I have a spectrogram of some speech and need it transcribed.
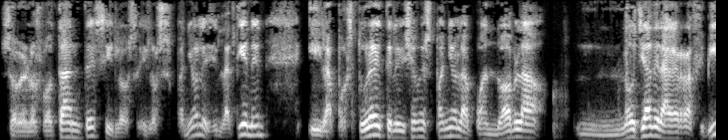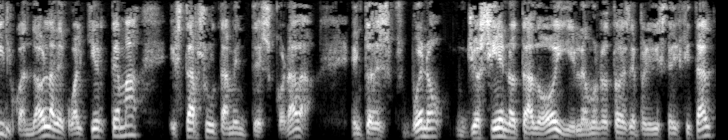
sobre los votantes y los, y los españoles, y la tienen. Y la postura de televisión española cuando habla mm, no ya de la guerra civil, cuando habla de cualquier tema, está absolutamente escorada. Entonces, bueno, yo sí he notado hoy, y lo hemos notado desde Periodista Digital,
